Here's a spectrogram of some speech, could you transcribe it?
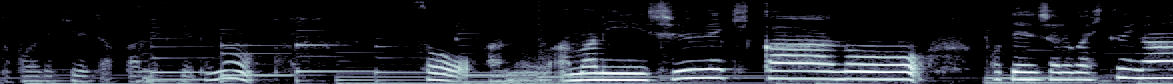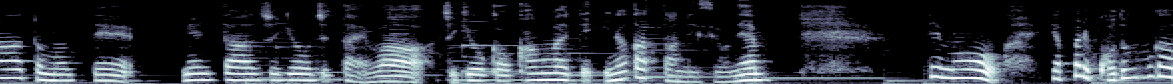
ところで切れちゃったんですけれどもそうあのあまり収益化のポテンシャルが低いなと思ってメンター事業自体は事業化を考えていなかったんですよね。でもやっぱり子供が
